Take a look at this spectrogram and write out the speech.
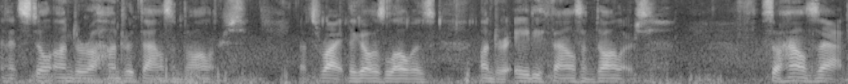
and it's still under $100,000. That's right, they go as low as under $80,000. So, how's that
